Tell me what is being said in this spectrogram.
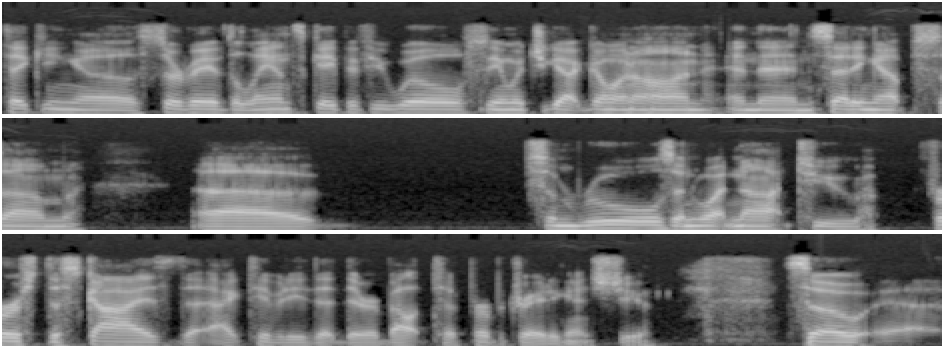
taking a survey of the landscape, if you will, seeing what you got going on, and then setting up some uh, some rules and whatnot to first disguise the activity that they're about to perpetrate against you. So. Uh,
